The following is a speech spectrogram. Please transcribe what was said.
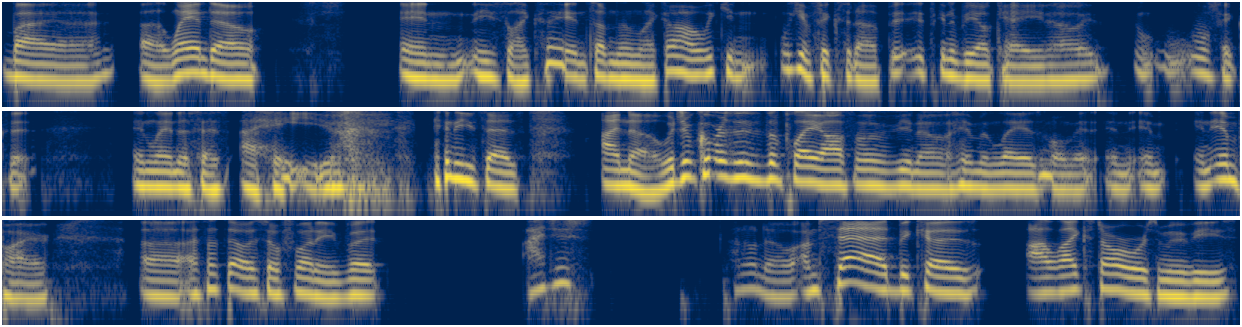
by uh, uh, Lando and he's like saying something like, "Oh, we can we can fix it up. It's gonna be okay. You know, we'll fix it." And Lando says, "I hate you," and he says, "I know," which of course is the play off of you know him and Leia's moment in in, in Empire. Uh, I thought that was so funny, but I just I don't know. I'm sad because I like Star Wars movies,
